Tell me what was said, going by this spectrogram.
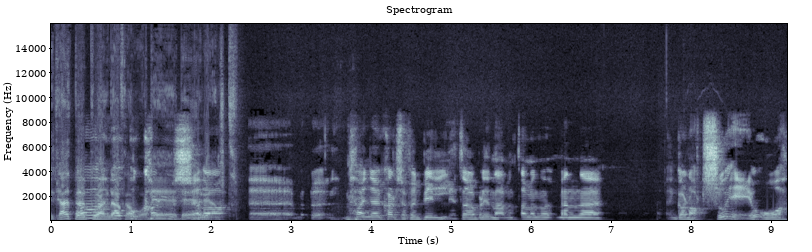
greit med ja, poeng der framover. Kanskje, det, det da uh, Han er kanskje for billig til å bli nevnt, men, men uh, Garnaccio er jo òg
